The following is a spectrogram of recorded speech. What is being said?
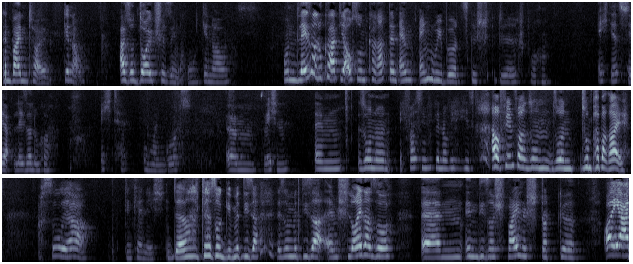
In beiden Teilen. Genau, Also deutsche Synchron. genau. Und Laserluca hat ja auch so einen Charakter in Ang- Angry Birds ges gesprochen. Echt jetzt? Ja, Laserluca. Echt? Oh mein Gott. Ähm, welchen? Ähm, so eine, ich weiß nicht genau, wie hieß. Aber auf jeden Fall so ein, so ein, so ein Paparei. Ach so, ja. Den kenne ich. Der, der so mit dieser, der so mit dieser ähm, Schleuder so ähm, in diese Schweinestadt ge Oh ja,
